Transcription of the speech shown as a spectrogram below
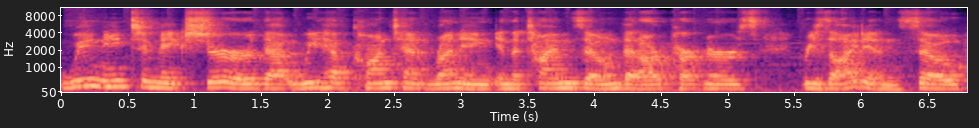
we need to make sure that we have content running in the time zone that our partners reside in. So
